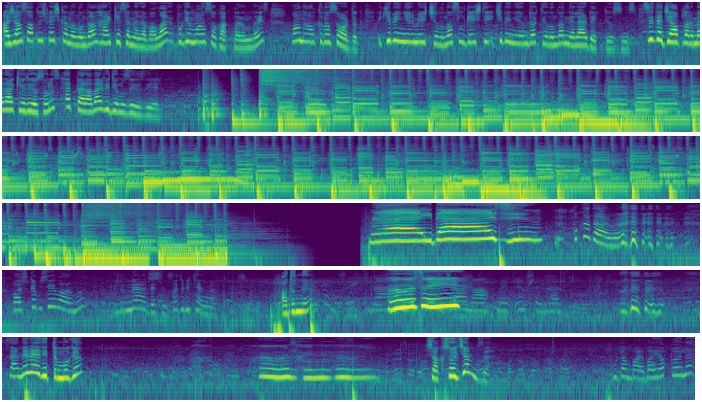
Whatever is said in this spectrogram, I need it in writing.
Ajans 65 kanalından herkese merhabalar. Bugün Van sokaklarındayız. Van halkına sorduk. 2023 yılı nasıl geçti? 2024 yılından neler bekliyorsunuz? Siz de cevapları merak ediyorsanız hep beraber videomuzu izleyelim. Kadar mı? Başka bir şey var mı? Neredesin? Sadece bir kelime. Adın ne? Havasıyı. Sen nereye gittin bugün? Şarkı söyleyecek misin bize? Buradan bay bay yap böyle.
